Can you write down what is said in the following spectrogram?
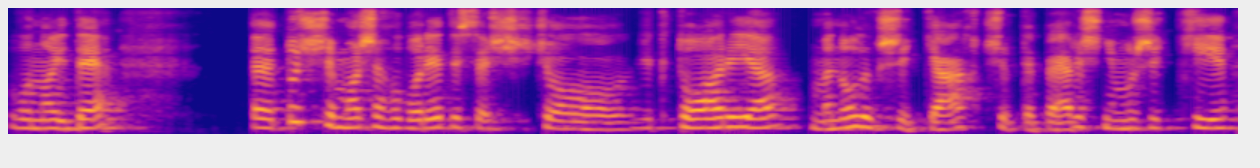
воно йде Е, тут ще може говоритися, що Вікторія в минулих життях чи в теперішньому житті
